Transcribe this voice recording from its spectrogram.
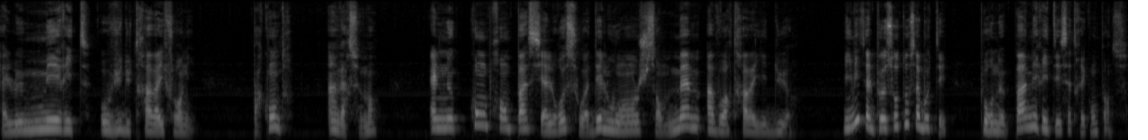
Elle le mérite au vu du travail fourni. Par contre, inversement, elle ne comprend pas si elle reçoit des louanges sans même avoir travaillé dur. Limite, elle peut s'auto-saboter pour ne pas mériter cette récompense.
